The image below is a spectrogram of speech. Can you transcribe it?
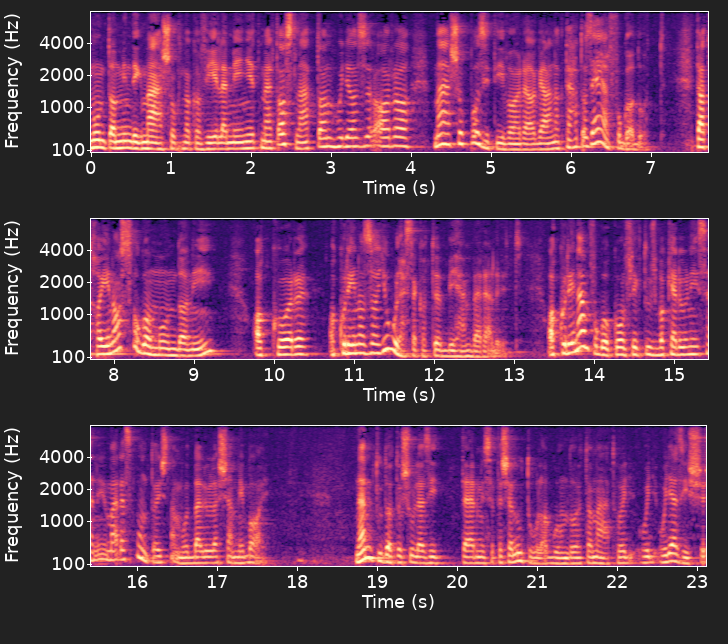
mondtam mindig másoknak a véleményét, mert azt láttam, hogy az arra mások pozitívan reagálnak, tehát az elfogadott. Tehát ha én azt fogom mondani, akkor, akkor én azzal jó leszek a többi ember előtt. Akkor én nem fogok konfliktusba kerülni, hiszen ő már ezt mondta, és nem volt belőle semmi baj. Nem tudatosul ez itt természetesen, utólag gondoltam át, hogy, hogy, hogy ez, is,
